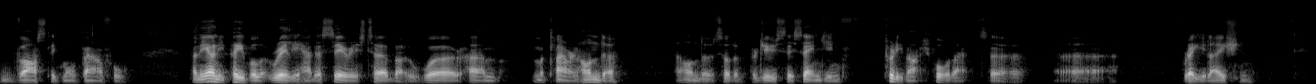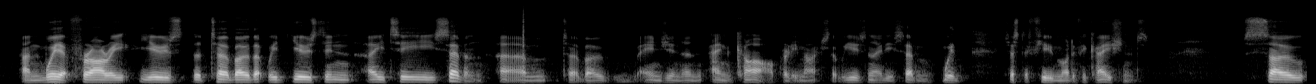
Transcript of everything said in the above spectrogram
vastly more powerful. And the only people that really had a serious turbo were um, McLaren Honda. Honda sort of produced this engine pretty much for that uh, uh, regulation. And we at Ferrari used the turbo that we'd used in 87, um, turbo engine and, and car pretty much that we used in 87 with just a few modifications. So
